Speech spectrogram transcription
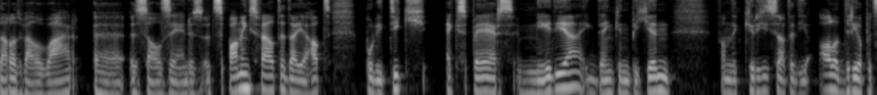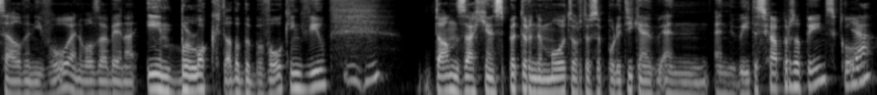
dat het wel waar uh, zal zijn. Dus het spanningsveld dat je had, politiek, experts, media. Ik denk in het begin van de crisis zaten die alle drie op hetzelfde niveau en was dat bijna één blok dat op de bevolking viel. Mm -hmm. Dan zag je een sputterende motor tussen politiek en, en, en wetenschappers opeens komen. Ja,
